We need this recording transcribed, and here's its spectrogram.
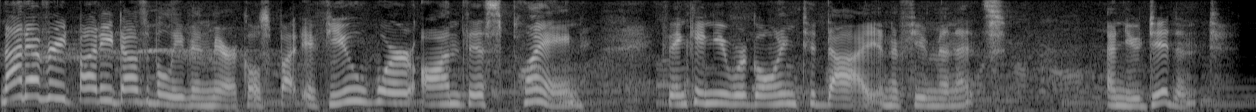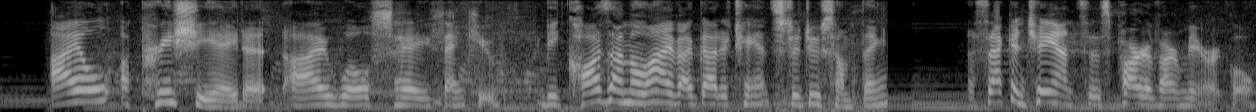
Not everybody does believe in miracles, but if you were on this plane thinking you were going to die in a few minutes and you didn't, I'll appreciate it. I will say thank you. Because I'm alive, I've got a chance to do something. A second chance is part of our miracle.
